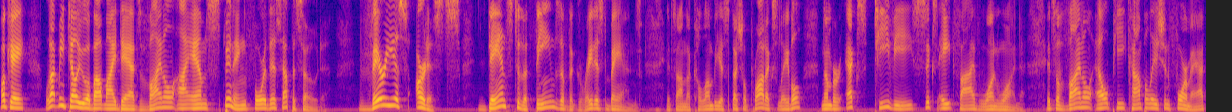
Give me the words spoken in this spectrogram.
Okay, let me tell you about my dad's vinyl I am spinning for this episode. Various artists dance to the themes of the greatest bands. It's on the Columbia Special Products label, number XTV68511. It's a vinyl LP compilation format.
